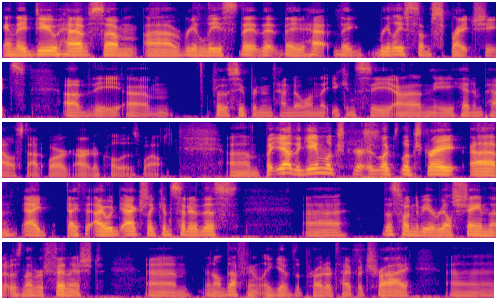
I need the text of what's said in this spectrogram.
and they do have some uh, release. They they they, ha- they released some sprite sheets of the um, for the Super Nintendo one that you can see on the HiddenPalace.org article as well. Um, but yeah, the game looks gr- looks looks great. Um, I I, th- I would actually consider this uh, this one to be a real shame that it was never finished. Um, and I'll definitely give the prototype a try. Uh,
